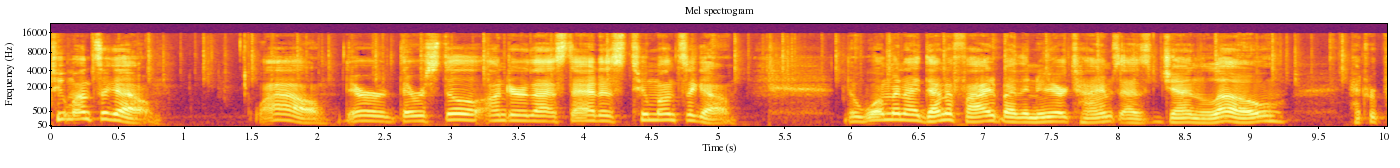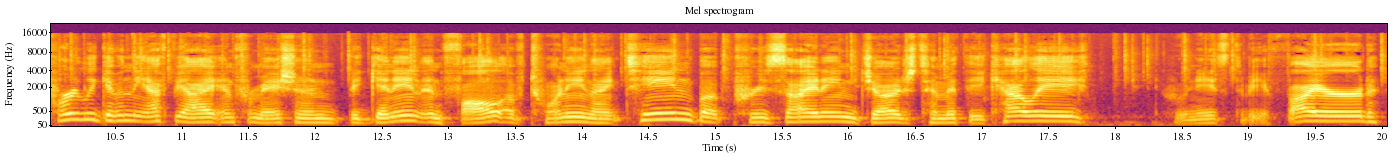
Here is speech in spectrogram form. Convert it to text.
two months ago. Wow, they were, they were still under that status two months ago. The woman identified by the New York Times as Jen Lowe had reportedly given the FBI information beginning in fall of 2019, but presiding Judge Timothy Kelly, who needs to be fired,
